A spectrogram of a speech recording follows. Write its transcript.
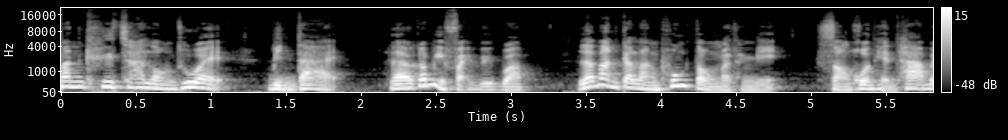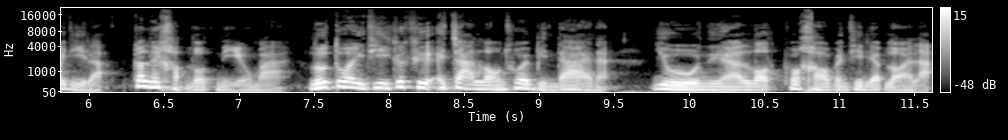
มันคือจานรองถ้วยบินได้ แล้วก็มีไฟวิบวับ แล้วมันกำลังพุ่งตรงมาทางนี้ สองคนเห็นท่าไม่ดีละ ก็เลยขับรถหนีออกมา รู้ตัวอีกทีก็คือไอ้จานรองถ้วยบินได้น่ะ อยู่เหนือรถพวกเขาเป็นที่เรียบร้อยละ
